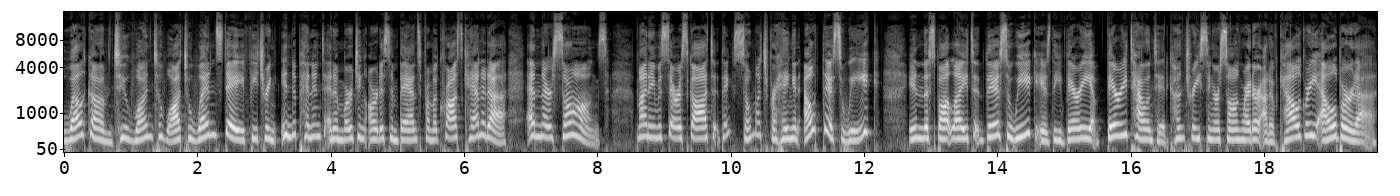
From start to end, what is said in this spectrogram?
Welcome to One to Watch Wednesday, featuring independent and emerging artists and bands from across Canada and their songs. My name is Sarah Scott. Thanks so much for hanging out this week. In the spotlight this week is the very, very talented country singer songwriter out of Calgary, Alberta.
